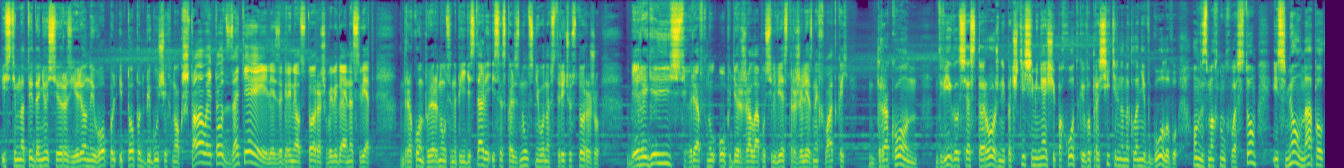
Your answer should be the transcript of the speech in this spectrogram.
Из темноты донесся разъяренный вопль и топот бегущих ног. «Что вы тут затеяли?» — загремел сторож, выбегая на свет. Дракон повернулся на пьедестале и соскользнул с него навстречу сторожу. «Берегись!» — рявкнул оп, держа лапу Сильвестра железной хваткой. «Дракон!» Двигался осторожной, почти семенящей походкой, вопросительно наклонив голову. Он взмахнул хвостом и смел на пол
